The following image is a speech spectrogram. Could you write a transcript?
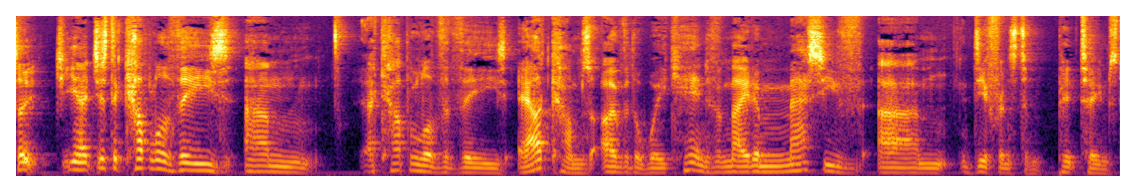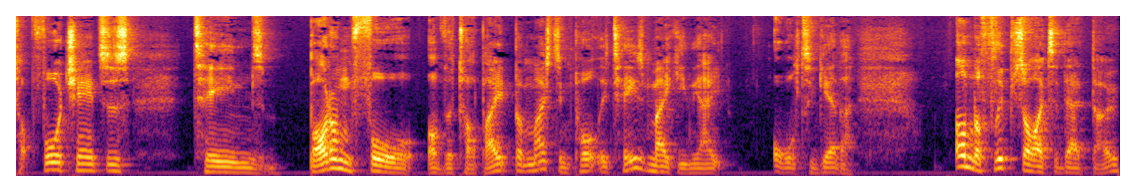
So you know, just a couple of these, um, a couple of these outcomes over the weekend have made a massive um, difference to teams' top four chances, teams' bottom four of the top eight, but most importantly, teams making the eight altogether. On the flip side to that, though,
